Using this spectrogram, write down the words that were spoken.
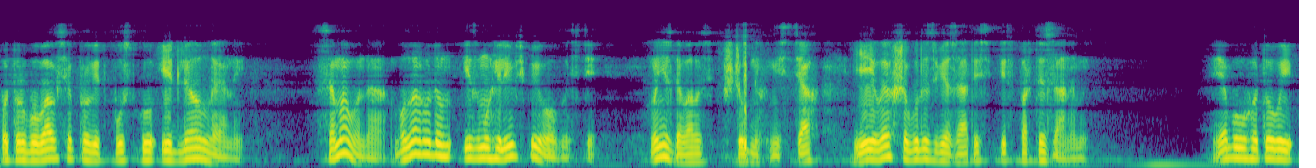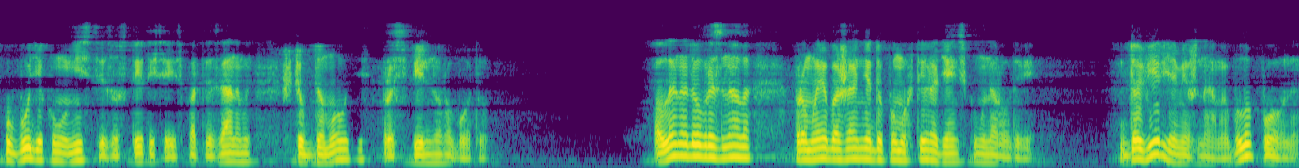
потурбувався про відпустку і для Олени. Сама вона була родом із Могилівської області. Мені здавалось, що в одних місцях їй легше буде зв'язатись із партизанами. Я був готовий у будь-якому місці зустрітися із партизанами, щоб домовитись про спільну роботу. Олена добре знала про моє бажання допомогти радянському народові. Довір'я між нами було повне.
